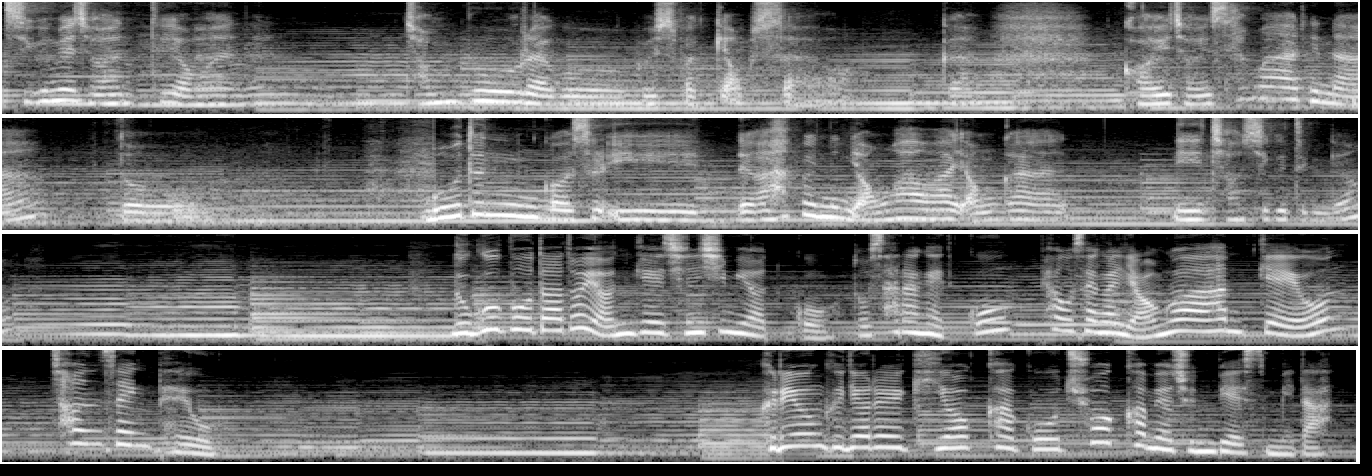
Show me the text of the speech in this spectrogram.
지금의 저한테 영화는 전부라고 볼 수밖에 없어요. 그러니까 거의 저희 생활이나 또 모든 것을 이 내가 하고 있는 영화와 연관이 젖이거든요. 누구보다도 연기에 진심이었고 또 사랑했고 평생을 영화와 함께해온 천생 배우. 그리운 그녀를 기억하고 추억하며 준비했습니다.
